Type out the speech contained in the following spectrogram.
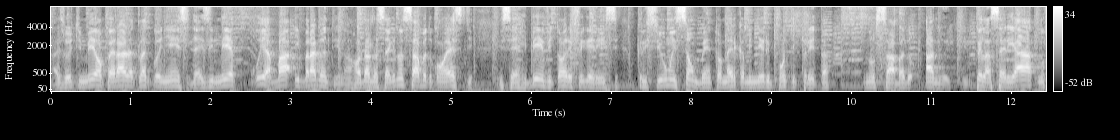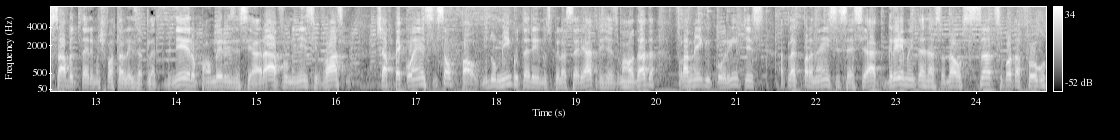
Às 8h30, Operário Atlético Goianiense. 10h30, Cuiabá e Bragantino. A rodada segue no sábado com Oeste e CRB, Vitória e Figueirense, Criciúma e São Bento, América Mineiro e Ponte Preta no sábado à noite. Pela Série A, no sábado teremos Fortaleza Atlético Mineiro, Palmeiras e Ceará, Fluminense e Vasco, Chapecoense e São Paulo. No domingo teremos pela Série A, 30 rodada, Flamengo e Corinthians, Atlético Paranaense, CSA, Grêmio Internacional, Santos e Botafogo,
